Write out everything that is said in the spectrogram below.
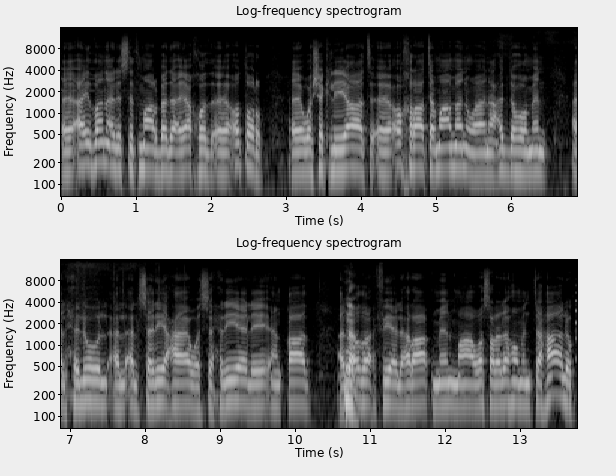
أيضا الاستثمار بدأ يأخذ أطر وشكليات أخرى تماما ونعده من الحلول السريعة والسحرية لإنقاذ نعم. الوضع نعم. في العراق من ما وصل له من تهالك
